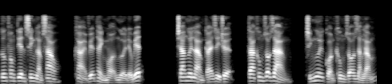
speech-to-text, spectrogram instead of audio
cương phong tiên sinh làm sao? Khải viễn thành mọi người đều biết. Cha ngươi làm cái gì chuyện? Ta không rõ ràng, chính ngươi còn không rõ ràng lắm.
